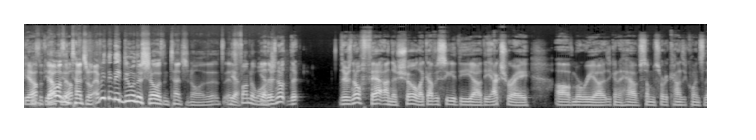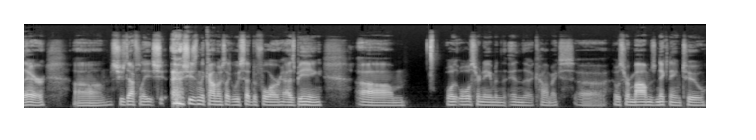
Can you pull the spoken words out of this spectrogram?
that yep, was yep. intentional. Everything they do in this show is intentional. It's, it's yeah. fun to watch. Yeah, there's no there, there's no fat on the show. Like obviously the uh, the X-ray of Maria is going to have some sort of consequence there. Um, she's definitely she, she's in the comics like we said before as being um, what, what was her name in the, in the comics? Uh, it was her mom's nickname too.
